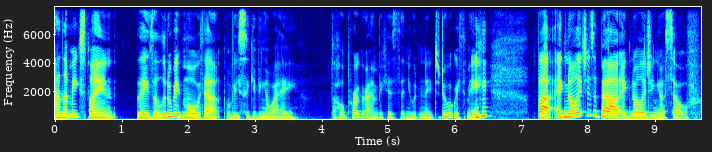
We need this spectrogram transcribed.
And let me explain these a little bit more without obviously giving away the whole program because then you wouldn't need to do it with me. But acknowledge is about acknowledging yourself,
